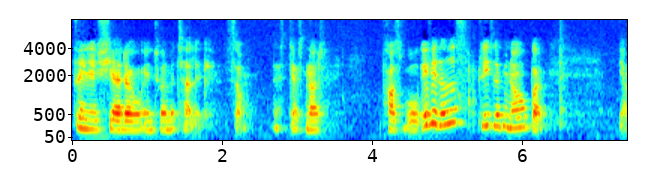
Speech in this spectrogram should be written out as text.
finish shadow into a metallic. So that's just not possible. If it is, please let me know, but yeah,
